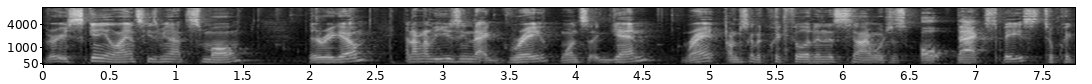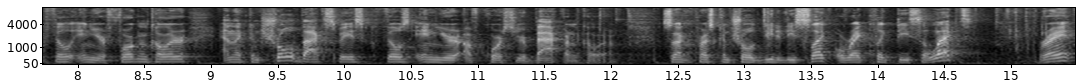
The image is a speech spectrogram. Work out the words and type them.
very skinny line, excuse me, not small. There we go. And I'm going to be using that gray once again, right? I'm just going to quick fill it in this time, which is Alt Backspace to quick fill in your foreground color, and the Control Backspace fills in your, of course, your background color. So I can press Control D to deselect or right click deselect, right?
